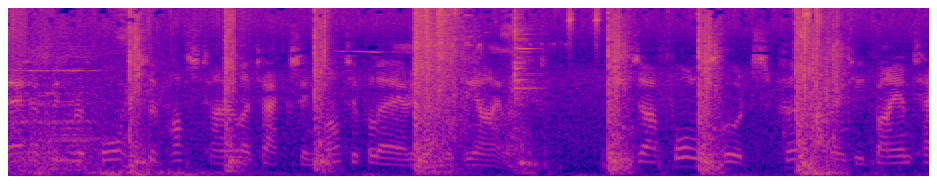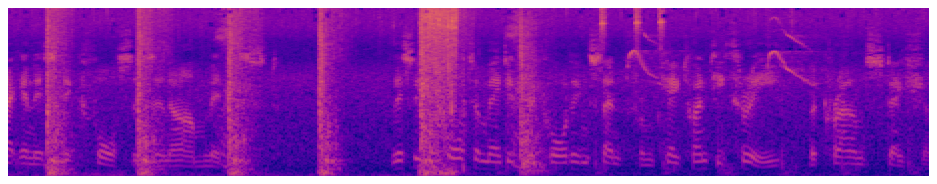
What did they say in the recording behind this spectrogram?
There have been reports of hostile attacks in multiple areas of the island. These are falsehoods perpetrated by antagonistic forces in our midst. This is automated recording sent from K23, the Ground Station.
